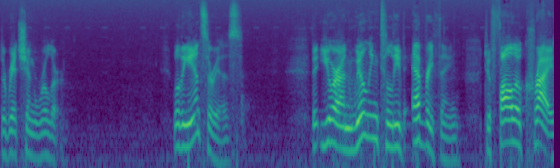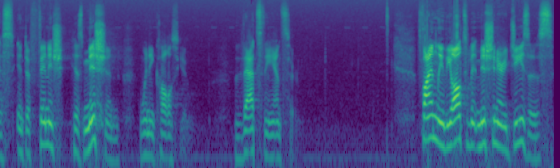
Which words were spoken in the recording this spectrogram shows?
the rich young ruler? Well, the answer is that you are unwilling to leave everything to follow Christ and to finish his mission when he calls you. That's the answer. Finally, the ultimate missionary, Jesus,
